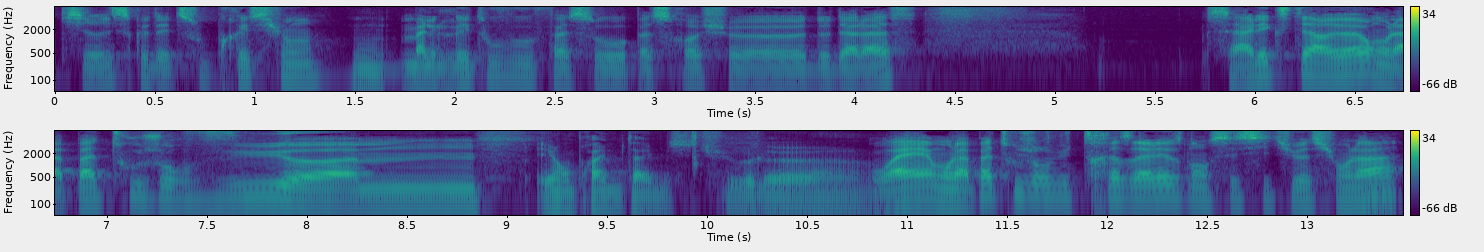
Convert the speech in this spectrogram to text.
qui risque d'être sous pression Mm. malgré tout face au pass rush euh, de Dallas. C'est à l'extérieur, on l'a pas toujours vu. euh, Et en prime time, si tu veux le. Ouais, on l'a pas toujours vu très à l'aise dans ces situations-là.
